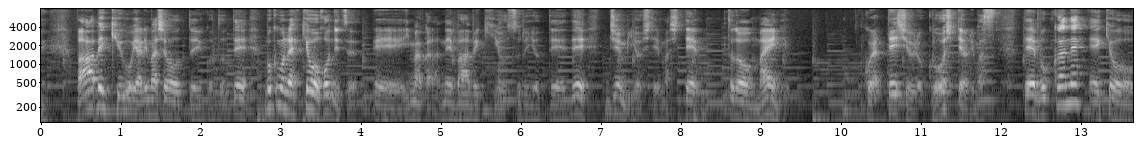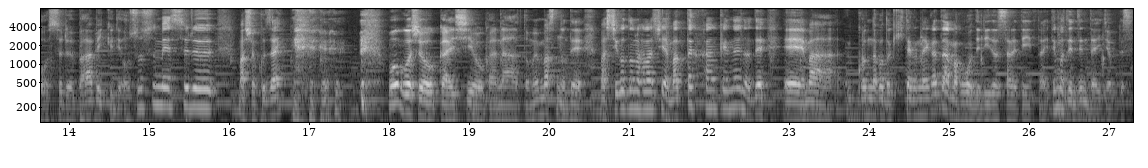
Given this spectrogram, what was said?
バーベキューをやりましょうということで、僕もね、今日本日、えー、今からね、バーベキューをする予定で準備をしていまして、その前に、こうやって収録をしております。で、僕がね、え今日するバーベキューでおすすめする、まあ、食材 をご紹介しようかなと思いますので、まあ、仕事の話は全く関係ないので、えー、まあ、こんなこと聞きたくない方は、ま、ここで離脱されていただいても全然大丈夫です。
